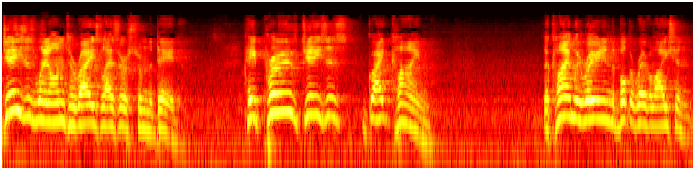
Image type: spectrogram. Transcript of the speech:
Jesus went on to raise Lazarus from the dead. He proved Jesus' great claim. The claim we read in the book of Revelation.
